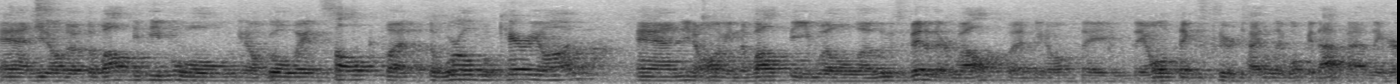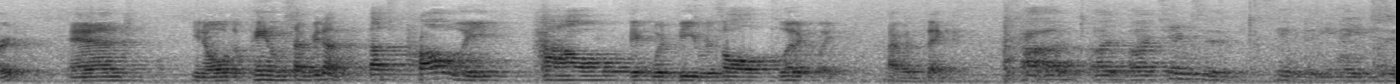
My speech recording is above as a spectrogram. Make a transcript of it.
and, you know, the, the wealthy people will, you know, go away and sulk, but the world will carry on, and, you know, I mean, the wealthy will uh, lose a bit of their wealth, but, you know, if they, they own things clear title, they won't be that badly hurt. And, you know, the pain will to be done. That's probably how it would be resolved politically, I would think. I, I, I tend to think that you need to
